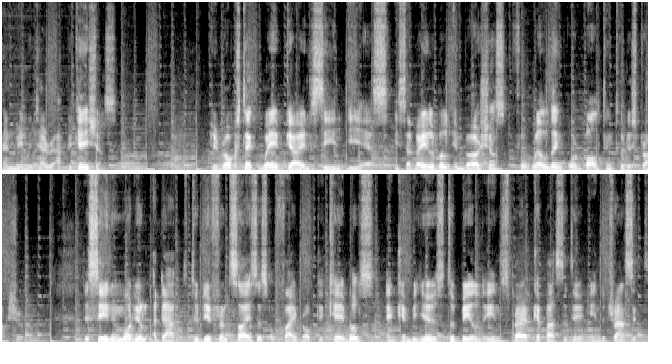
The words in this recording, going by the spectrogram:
and military applications. The Roxtec Waveguide Seal ES is available in versions for welding or bolting to the structure. The sealing module adapts to different sizes of fiber optic cables and can be used to build in spare capacity in the transit.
